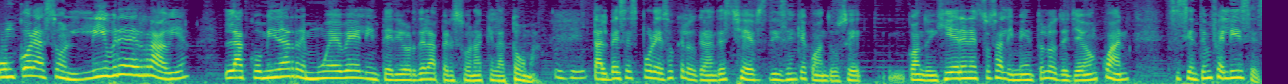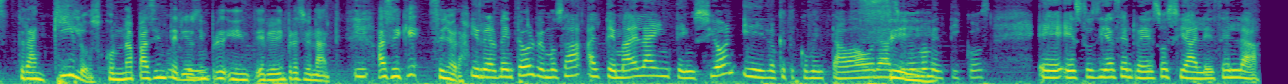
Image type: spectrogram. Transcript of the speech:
un corazón libre de rabia, la comida remueve el interior de la persona que la toma. Tal vez es por eso que los grandes chefs dicen que cuando se cuando ingieren estos alimentos, los de Jeon Kwan, se sienten felices, tranquilos, con una paz interior, impre- interior impresionante. Y- Así que, señora, Y realmente volvemos a- al tema de la intención y lo que te comentaba ahora Sí. hace unos momenticos, eh, estos días en redes sociales, en la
